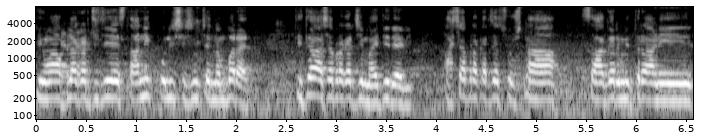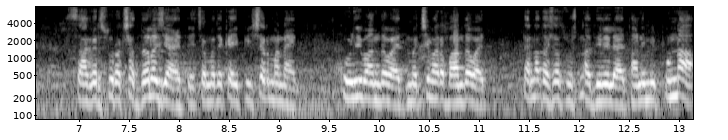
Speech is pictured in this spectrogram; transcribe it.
किंवा आपल्याकडचे जे स्थानिक पोलीस स्टेशनचे नंबर आहेत तिथं अशा प्रकारची माहिती द्यावी. अशा प्रकारच्या सूचना सागर मित्र आणि सागर सुरक्षा दल जे आहेत त्याच्यामध्ये काही फिशरमन आहेत कोळी बांधव आहेत मच्छीमार बांधव आहेत त्यांना तशा सूचना दिलेल्या आहेत. आणि मी पुन्हा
